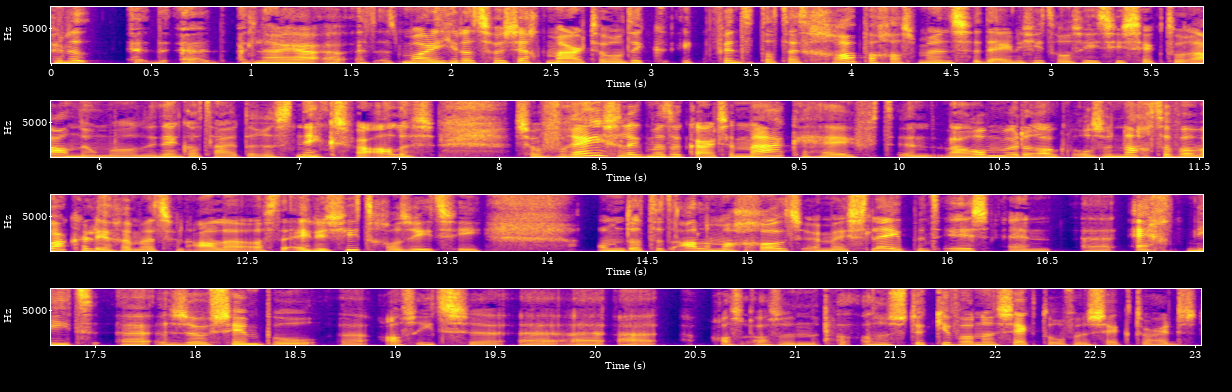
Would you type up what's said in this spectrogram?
Ik het, uh, uh, nou ja, het, het mooi dat je dat zo zegt, Maarten. Want ik, ik vind het altijd grappig als mensen de energietransitie sectoraal noemen. Want ik denk altijd, er is niks waar alles zo vreselijk met elkaar te maken heeft. En waarom we er ook onze nachten van wakker liggen met z'n allen als de energietransitie. Omdat het allemaal groots en meeslepend is. En echt niet zo simpel als iets, als, als, een, als een stukje van een sector of een sector. Dus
